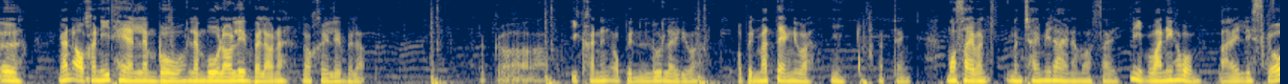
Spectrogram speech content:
เออ งั้นเอาคันนี้แทน Lambo Lambo เราเล่นไปแล้วนะ เราเคยเล่นไปแล้ว แล้วก็อีกคันนึงเอาเป็นรุ่นอะไรดีวะ เอาเป็นมัดแตงดีกว่า นี่มัดแตงมอไซค์มันมันใช้ไม่ได้นะมอไซค์ นี่ประมาณนี้ครับผม ไป let's go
